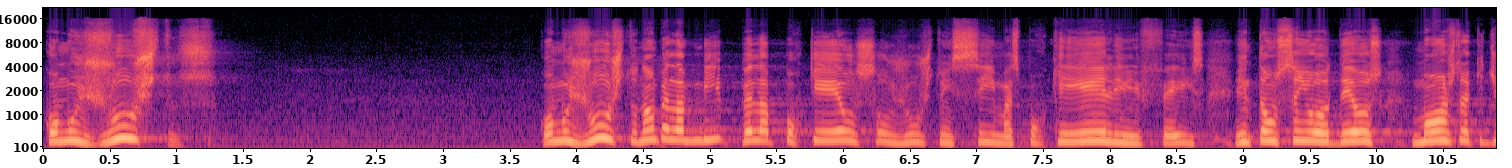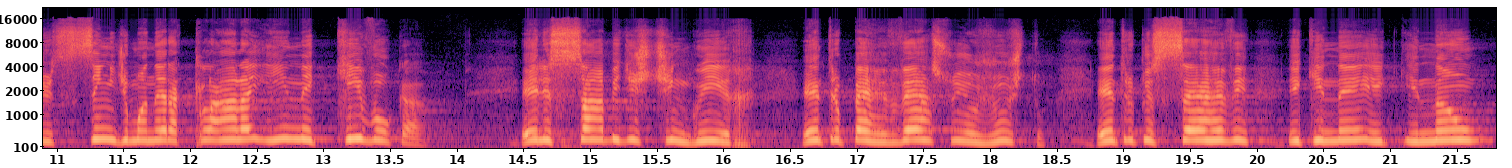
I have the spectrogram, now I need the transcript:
como justos. como justo, não pela, pela porque eu sou justo em si, mas porque Ele me fez. Então, Senhor Deus mostra que sim, de maneira clara e inequívoca, Ele sabe distinguir entre o perverso e o justo, entre o que serve e que nem, e, e não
